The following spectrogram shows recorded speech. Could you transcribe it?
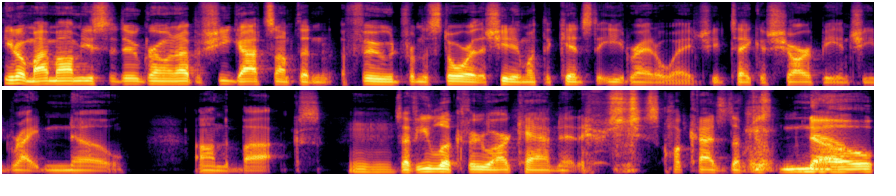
You know, what my mom used to do growing up. If she got something, a food from the store that she didn't want the kids to eat right away, she'd take a sharpie and she'd write "no" on the box. mhm. So if you look through our cabinet, there's just all kinds of stuff. Just no,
